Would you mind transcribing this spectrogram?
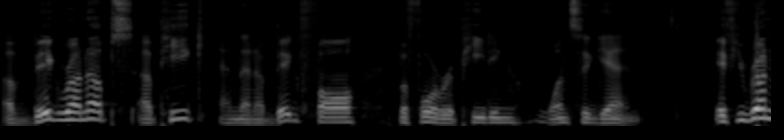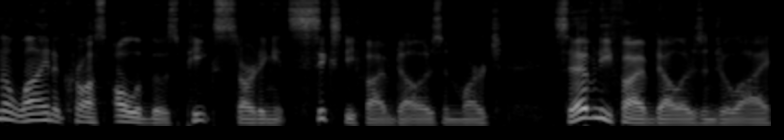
of big run-ups, a peak, and then a big fall before repeating once again. If you run a line across all of those peaks starting at $65 in March, $75 in July,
